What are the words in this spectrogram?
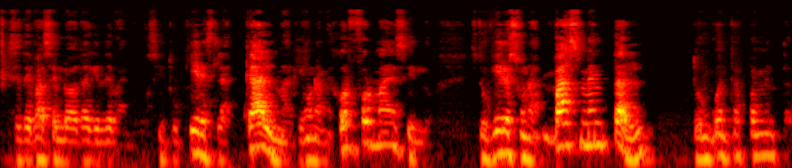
que se te pasen los ataques de pánico, si tú quieres la calma, que es una mejor forma de decirlo, si tú quieres una paz mental, tú encuentras paz mental.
